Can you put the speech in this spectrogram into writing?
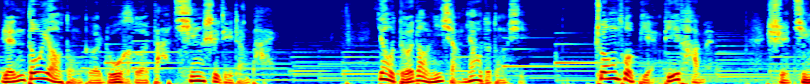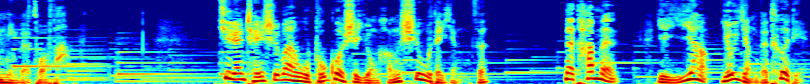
人都要懂得如何打轻视这张牌，要得到你想要的东西。装作贬低他们，是精明的做法。既然尘世万物不过是永恒事物的影子，那他们也一样有影的特点。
